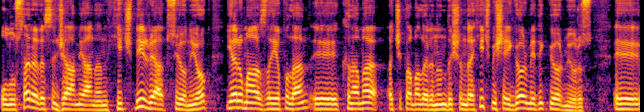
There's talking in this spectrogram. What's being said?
uluslararası camianın hiçbir reaksiyonu yok. Yarım ağızla yapılan e, kınama açıklamalarının dışında hiçbir şey görmedik, görmüyoruz. E,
